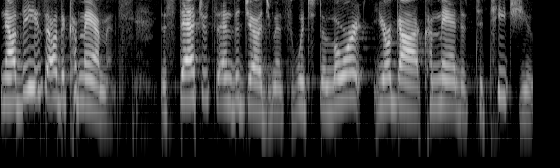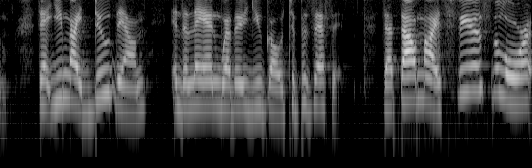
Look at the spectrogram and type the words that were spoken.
Now these are the commandments, the statutes, and the judgments which the Lord your God commanded to teach you, that you might do them in the land whither you go to possess it, that thou mightest fear the Lord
